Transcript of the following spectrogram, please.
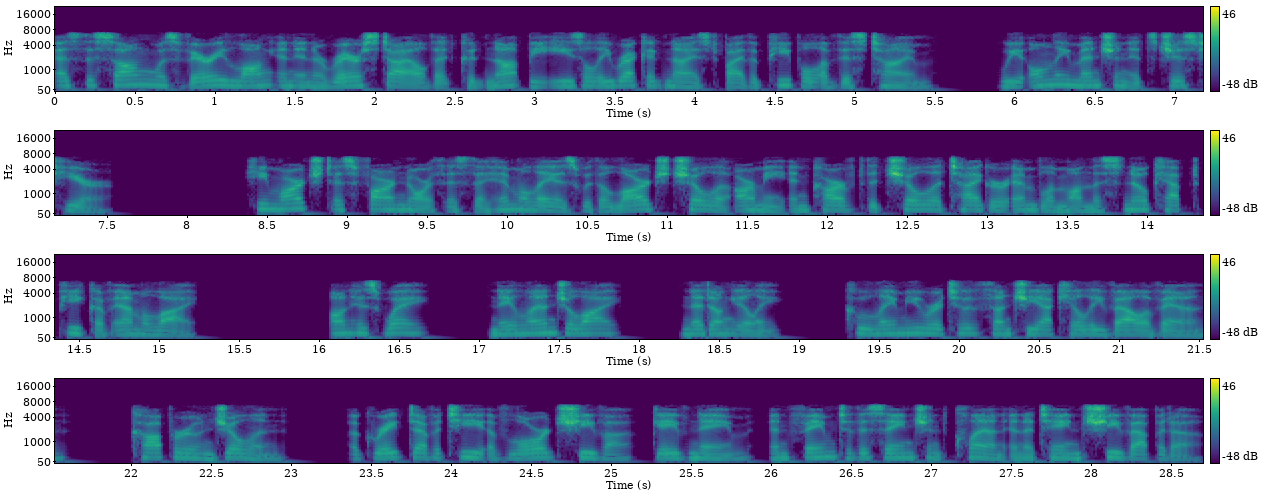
As the song was very long and in a rare style that could not be easily recognized by the people of this time, we only mention its gist here. He marched as far north as the Himalayas with a large Chola army and carved the Chola tiger emblem on the snow-capped peak of Amalai. On his way, Nalanjalai, Nedungili, Kulamuratu Thunchiakili Valavan, Kaparun Jolan, a great devotee of Lord Shiva, gave name and fame to this ancient clan and attained Shivapada.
